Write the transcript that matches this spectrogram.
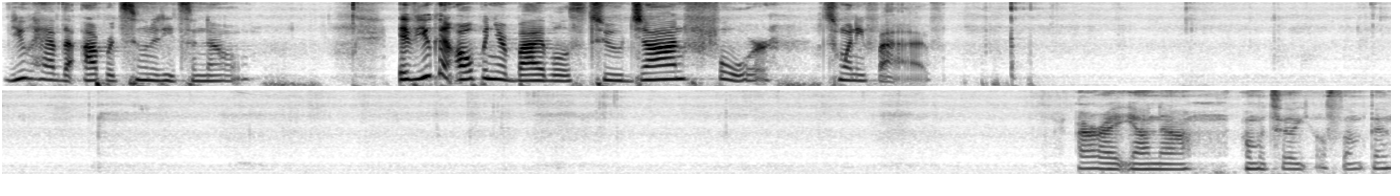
You have the opportunity to know. If you can open your Bibles to John 4 25. All right, y'all, now I'm going to tell y'all something.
